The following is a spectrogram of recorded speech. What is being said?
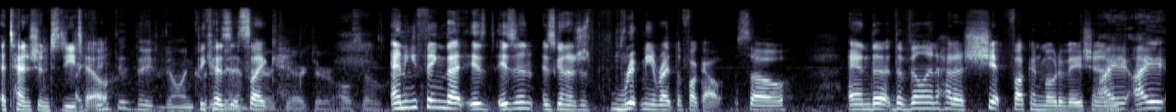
attention to detail. I think that the villain could Because it's like- character also. Anything that is isn't is gonna just rip me right the fuck out. So. And the the villain had a shit fucking motivation. I, I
